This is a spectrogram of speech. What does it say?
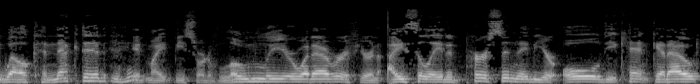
well connected. Mm-hmm. It might be sort of lonely or whatever. If you're an isolated person, maybe you're old, you can't get out,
